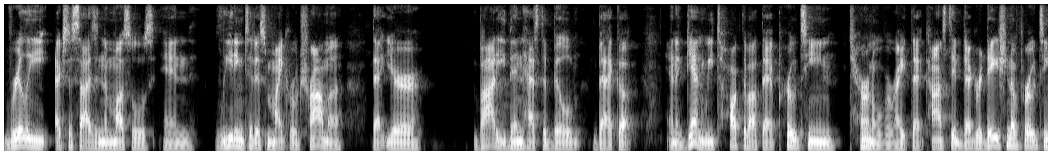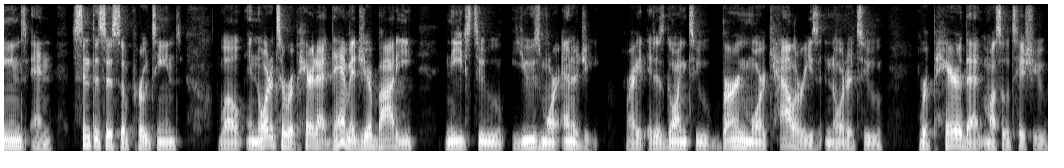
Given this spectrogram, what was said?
really exercising the muscles and leading to this micro trauma that your body then has to build back up. And again, we talked about that protein turnover, right? That constant degradation of proteins and synthesis of proteins. Well, in order to repair that damage, your body needs to use more energy, right? It is going to burn more calories in order to repair that muscle tissue.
